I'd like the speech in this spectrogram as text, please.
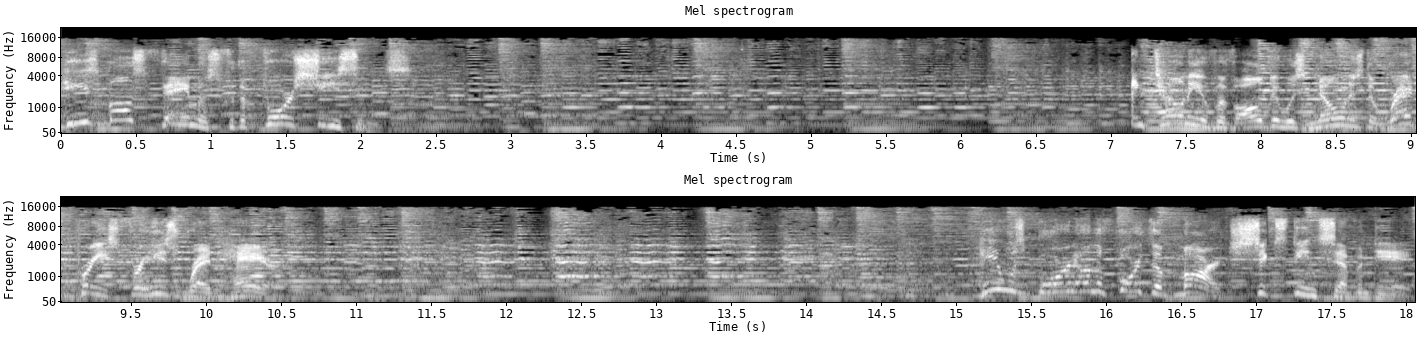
He's most famous for the Four Seasons. Antonio Vivaldi was known as the Red Priest for his red hair. He was born on the 4th of March, 1678.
